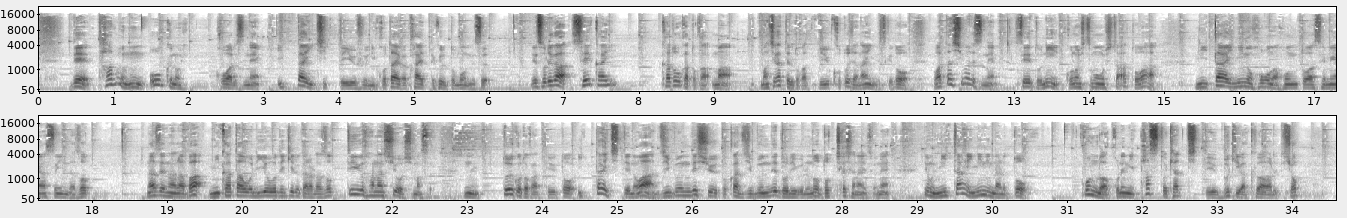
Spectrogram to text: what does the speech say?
で、多分多くの子はですね、1対1っていう風に答えが返ってくると思うんです。で、それが正解かどうかとか、まあ、間違ってるとかっていうことじゃないんですけど、私はですね、生徒にこの質問をした後は、2対2の方が本当は攻めやすいんだぞなぜならば味方を利用できるからだぞっていう話をします。うん、どういうことかっていうと1対1っていうのは自分でシュートか自分でドリブルのどっちかしかないですよね。でも2対2になると今度はこれにパスとキャッチっていう武器が加わるでしょ。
